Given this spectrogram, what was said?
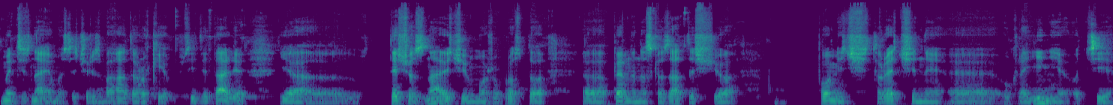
ми дізнаємося через багато років. Всі деталі. Я е, те, що знаючи, можу просто е, впевнено сказати, що поміч Туреччини Україні, оці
